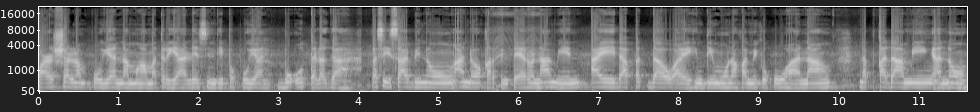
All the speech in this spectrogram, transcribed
partial lang po yan ng mga materialis. Hindi pa po yan buo talaga. Kasi sabi nung ano, karpintero namin ay dapat daw ay hindi muna kami kukuha ng napakadaming ano,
